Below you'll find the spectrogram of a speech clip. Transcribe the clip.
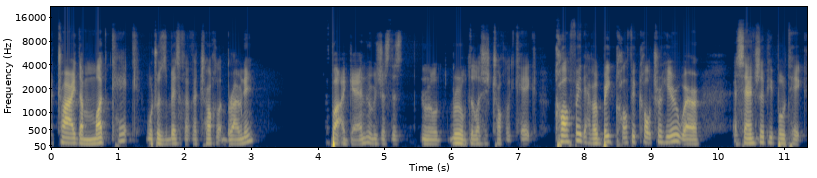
I tried a mud cake, which was basically like a chocolate brownie. But again, it was just this real, real delicious chocolate cake coffee. They have a big coffee culture here where essentially people take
